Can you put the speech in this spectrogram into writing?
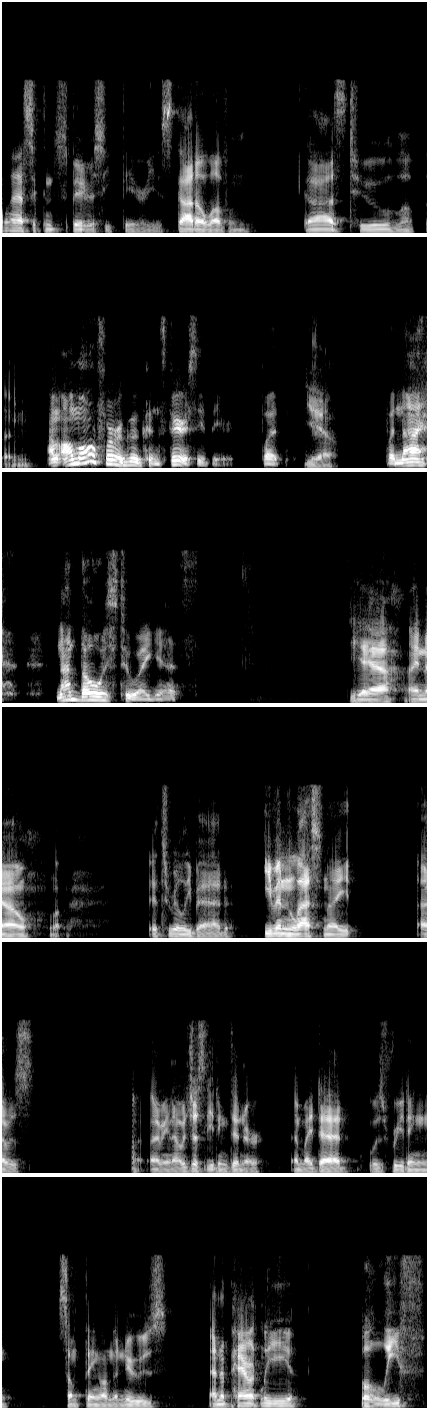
Classic conspiracy theories. Gotta love them. Got to love them. I'm, I'm all for a good conspiracy theory but Yeah. but not not those two i guess Yeah, I know. It's really bad. Even last night, I was, I mean, I was just eating dinner, and my dad was reading something on the news, and apparently, belief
